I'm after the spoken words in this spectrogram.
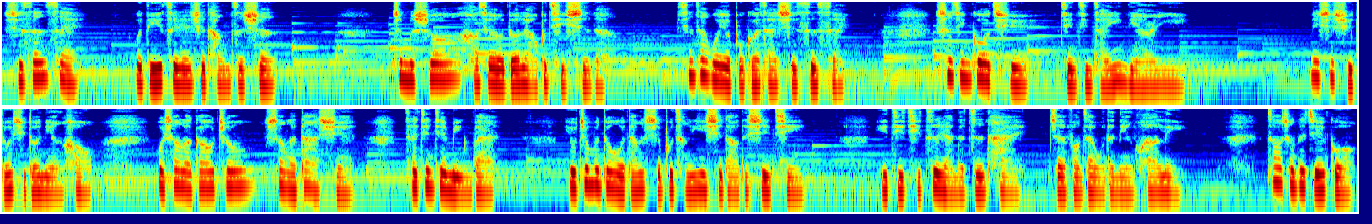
十三岁，我第一次认识唐子顺。这么说好像有多了不起似的，现在我也不过才十四岁。事情过去，仅仅才一年而已。那是许多许多年后，我上了高中，上了大学，才渐渐明白，有这么多我当时不曾意识到的事情，以极其自然的姿态绽放在我的年华里，造成的结果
